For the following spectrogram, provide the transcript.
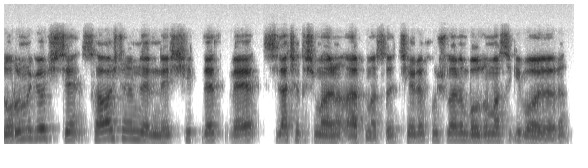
Zorunlu göç ise savaş dönemlerinde şiddet ve silah çatışmalarının artması, çevre koşullarının bozulması gibi olayların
